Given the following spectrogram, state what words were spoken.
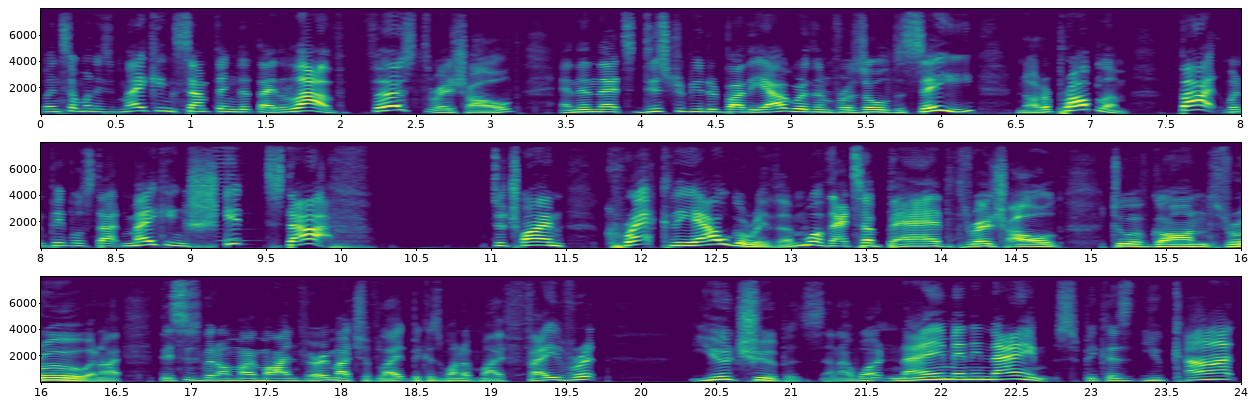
When someone is making something that they love, first threshold, and then that's distributed by the algorithm for us all to see, not a problem. But when people start making shit stuff, to try and crack the algorithm, well, that's a bad threshold to have gone through. And I this has been on my mind very much of late because one of my favorite YouTubers, and I won't name any names because you can't.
